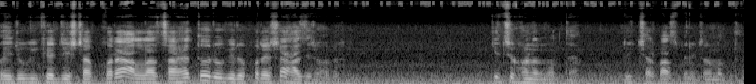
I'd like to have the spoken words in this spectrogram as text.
ওই রুগীকে ডিস্টার্ব করে, আল্লাহ চাহে তো রুগীর উপর এসে হাজির হবে। কিছুক্ষণের মধ্যে, দুই, চার, পাঁচ মিনিটের মধ্যে।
